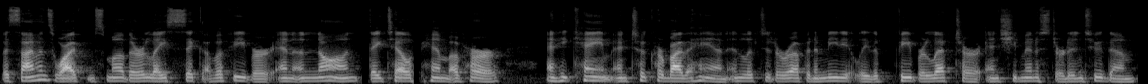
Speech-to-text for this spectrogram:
But Simon's wife's mother lay sick of a fever, and anon they tell him of her. And he came and took her by the hand and lifted her up, and immediately the fever left her, and she ministered unto them.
